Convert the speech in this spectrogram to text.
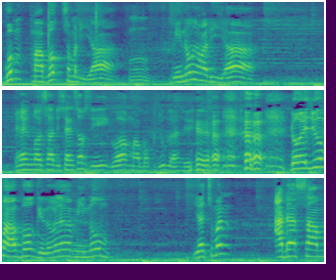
Gue mabok sama dia. Hmm. minum sama dia. Eh nggak usah disensor sih gue mabok juga sih. Doi juga mabok gitu minum. Ya cuman ada sam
